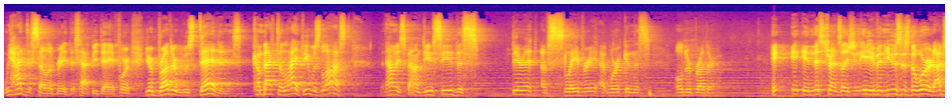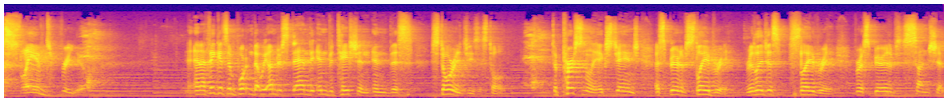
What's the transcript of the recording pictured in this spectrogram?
We had to celebrate this happy day, for your brother was dead and has come back to life. He was lost, but now he's found. Do you see the spirit of slavery at work in this older brother? In this translation, he even uses the word, I've slaved for you. And I think it's important that we understand the invitation in this story Jesus told to personally exchange a spirit of slavery, religious slavery, for a spirit of sonship.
